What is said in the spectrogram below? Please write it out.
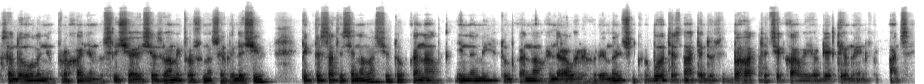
задоволенням, проханням зустрічаюся з вами. Прошу наших глядачів підписатися на ваш ютуб канал і на мій ютуб канал генерал Григорій Мельченко. Будете знати досить багато цікавої і об'єктивної інформації.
